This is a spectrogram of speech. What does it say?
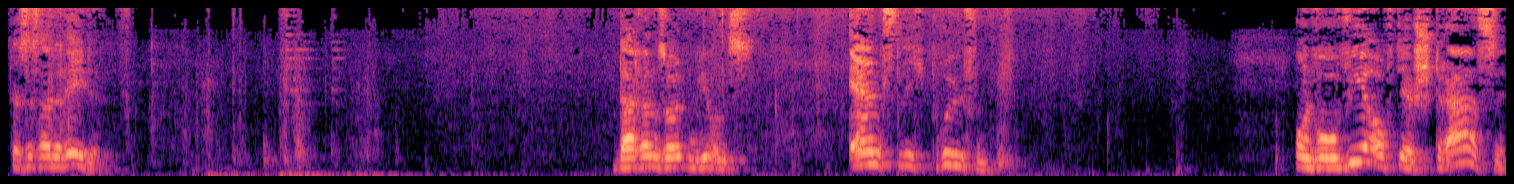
Das ist eine Rede. Daran sollten wir uns ernstlich prüfen. Und wo wir auf der Straße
